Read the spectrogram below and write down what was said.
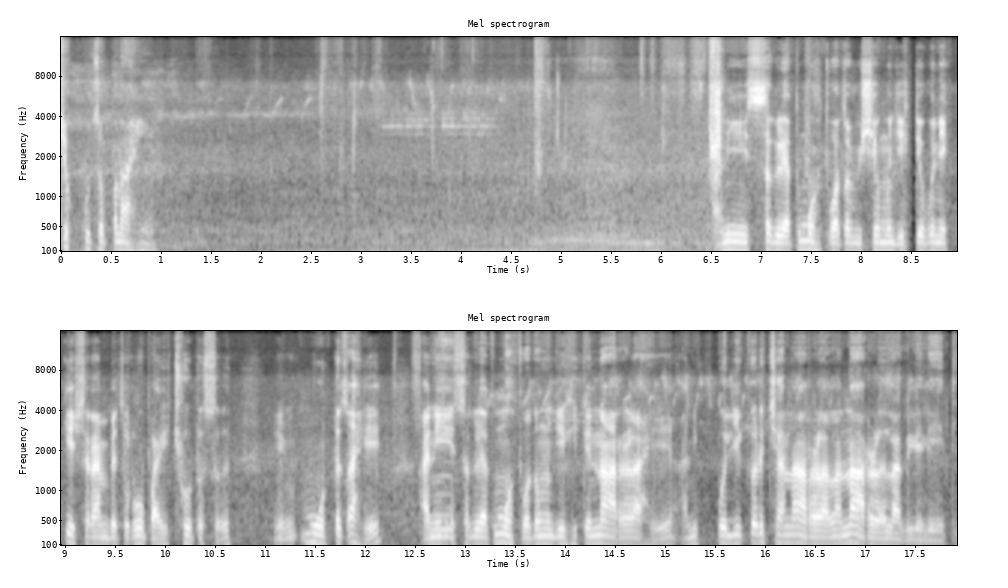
चक्कूचं पण आहे. आणि सगळ्यात महत्त्वाचा विषय म्हणजे ते पण एक केशर आंब्याचं रोप आहे छोटंसं. हे मोठंच आहे. आणि सगळ्यात महत्त्वाचं म्हणजे इथे नारळ आहे. आणि पलीकडच्या नारळाला नारळ लागलेली आहे ती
